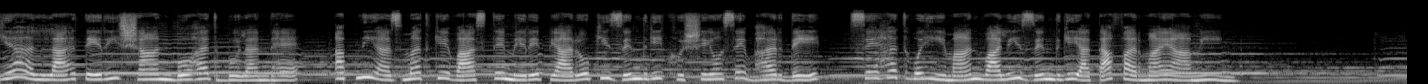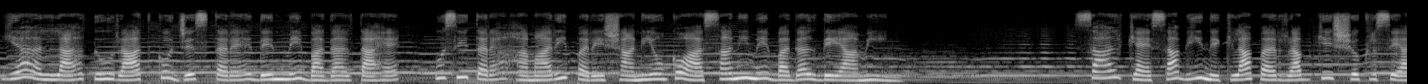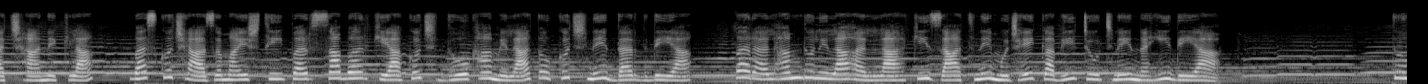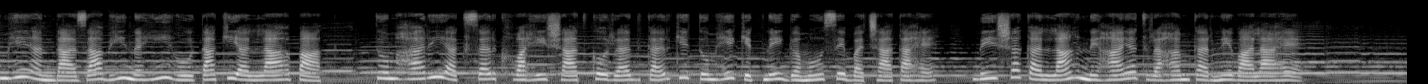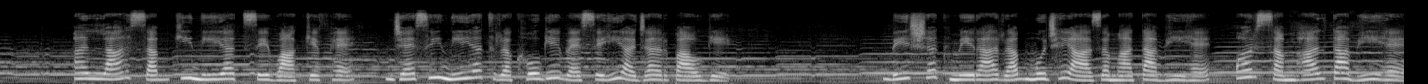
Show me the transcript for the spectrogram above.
या अल्लाह तेरी शान बहुत बुलंद है। अपनी अजमत के वास्ते मेरे प्यारों की ज़िंदगी खुशियों से भर दे। सेहत व ईमान वाली ज़िंदगी अता फरमाए, आमीन। या अल्लाह, तू रात को जिस तरह दिन में बदलता है, उसी तरह हमारी परेशानियों को आसानी में बदल दे, आमीन। साल कैसा भी निकला पर रब के शुक्र से अच्छा निकला। बस कुछ आजमाइश थी, पर सबर किया, कुछ धोखा मिला तो कुछ ने दर्द दिया। पर अल्हम्दुलिल्लाह अल्लाह की जात ने मुझे कभी टूटने नहीं दिया। तुम्हें अंदाज़ा भी नहीं होता कि अल्लाह पाक तुम्हारी अक्सर ख्वाहिशात को रद्द करके तुम्हें कितने गमों से बचाता है। बेशक अल्लाह निहायत रहम करने वाला है। अल्लाह सबकी नीयत से वाकिफ है, जैसी नीयत रखोगे वैसे ही अजर पाओगे। बेशक मेरा रब मुझे आजमाता भी है और संभालता भी है।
